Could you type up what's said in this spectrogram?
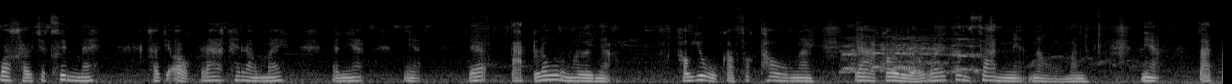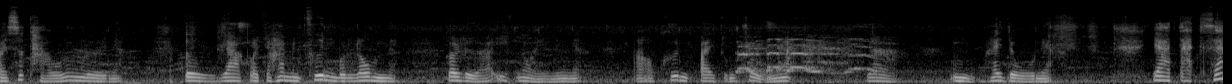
ว่าเขาจะขึ้นไหม เขาจะออกรากให้เราไหมอันเนี้ยเนี่ยแล้วตัดโล่งเลยเนี่ยเขาอยู่กับฟักทองไงย่าก็เหลือไว้สั้นๆ เนี่ยหน่อมัน เนี่ยตัดไปสักเถาลงเลยเนี่ยเออยากเราจะให้มันขึ้นบนร่มเนี่ย ก็เหลืออีกหน่อยนึงเนี่ย เอาขึ้นไปสูงๆเนี่ยย่าอืมให้ดูเนี่ยอย่าตัดซะ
